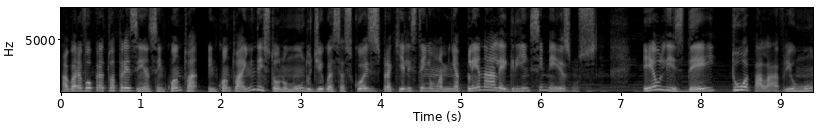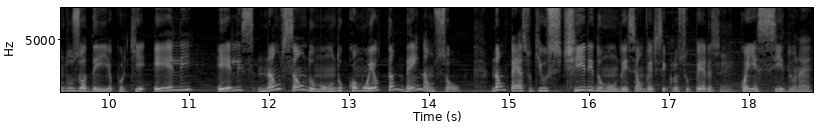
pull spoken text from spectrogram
Agora vou para a tua presença. Enquanto, a, enquanto ainda estou no mundo, digo essas coisas para que eles tenham a minha plena alegria em si mesmos. Eu lhes dei tua palavra e o mundo os odeia, porque ele, eles não são do mundo, como eu também não sou. Não peço que os tire do mundo. Esse é um versículo super Sim. conhecido, né?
